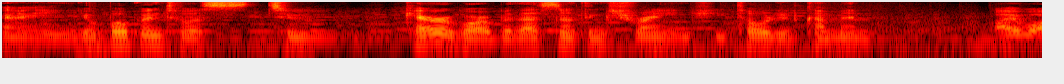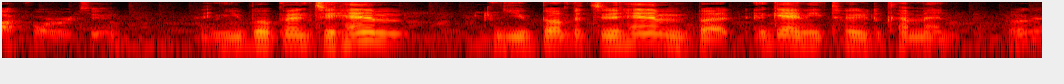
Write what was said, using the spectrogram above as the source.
I mean, you'll bump into us to Karagor, but that's nothing strange. He told you to come in, I walk forward too. and you bump into him. You bump into him, but again, he told you to come in. Okay.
